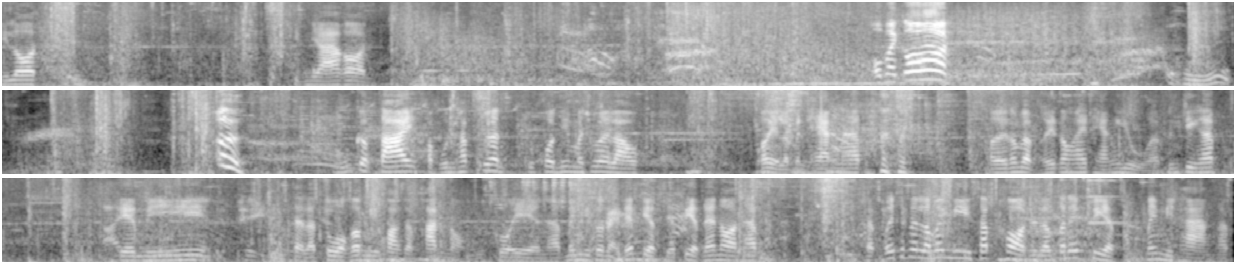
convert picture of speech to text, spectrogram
รีโหลดกินยาก่อน โอ้ my god โอ้โหเออโอ้โหเกือบตาย ขอบคุณครับเพื่อน ทุกคนที่มาช่วยเรา เขาเห็นเราเป็นแท้งค์นะครับเราเลยต้องแบบเฮ้ยต้องให้แท้งค์อยู่ครับจริงๆครับเกมนี้แต่ละตัวก็มีความสำคัญของตัวเองนะครับไม่มีตัวไหนได้เปรียบเสียเปรียบแน่นอนครับแบบเอ้ยถ้าเป็นเราไม่มี support เนี่ยเราก็ได้เปรียบไม่มีทางครับ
